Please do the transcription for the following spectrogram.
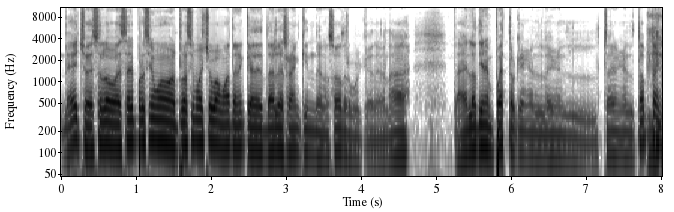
de hecho, eso lo, ese es el próximo, el próximo show vamos a tener que darle el ranking de nosotros, porque de verdad, él lo tienen puesto que en el, en el, en el top 10.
